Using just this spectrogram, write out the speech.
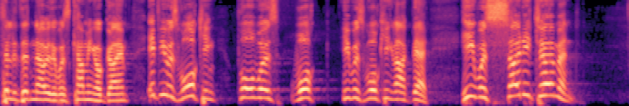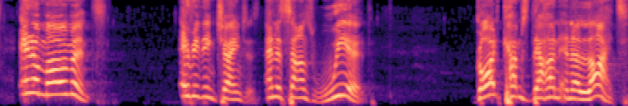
till it didn't know whether it was coming or going. If he was walking, Paul was walk. He was walking like that. He was so determined. In a moment, everything changes. And it sounds weird. God comes down in a light,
